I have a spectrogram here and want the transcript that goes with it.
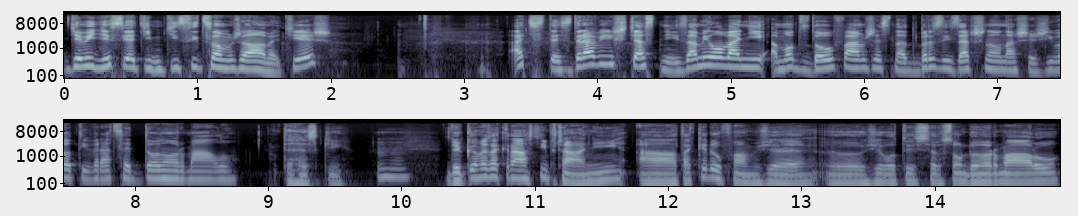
90 tisícom želáme tiež. Ať ste zdraví, šťastní, zamilovaní a moc doufám, že snad brzy začnou naše životy vracet do normálu. To je hezký. Mhm. Děkujeme za krásný přání a také doufám, že uh, životy se dostanou do normálu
